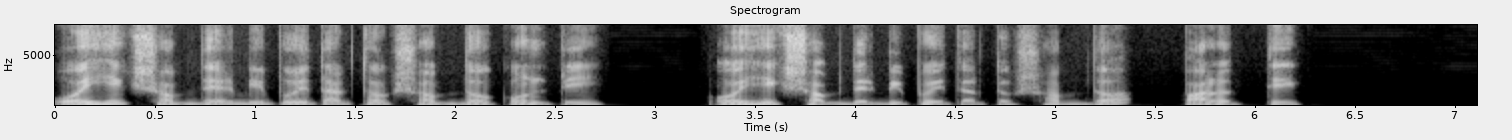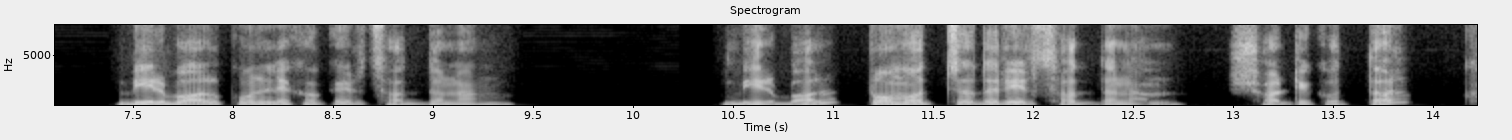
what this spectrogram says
ঐহিক শব্দের বিপরীতার্থক শব্দ কোনটি? ঐহিক শব্দের বিপরীতার্থক শব্দ পারত্তিক বীরবল কোন লেখকের ছদ্মনাম? বীরবল প্রমোদ চৌধুরীর ছদ্মনাম। সঠিক উত্তর খ।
